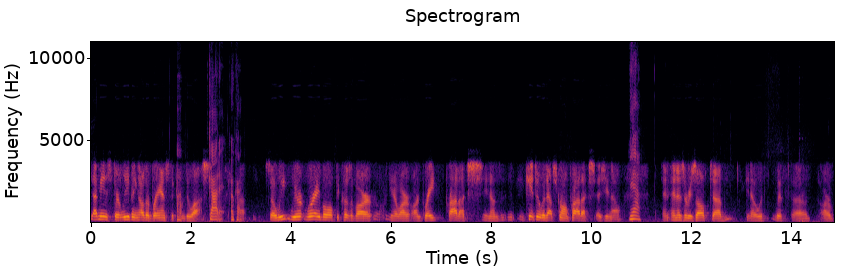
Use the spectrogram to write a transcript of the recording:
that means they're leaving other brands to come to us. Got it. Okay. Uh, so we we're we're able because of our you know our our great products. You know, you can't do it without strong products, as you know. yeah. And and as a result, um, you know, with with uh, our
